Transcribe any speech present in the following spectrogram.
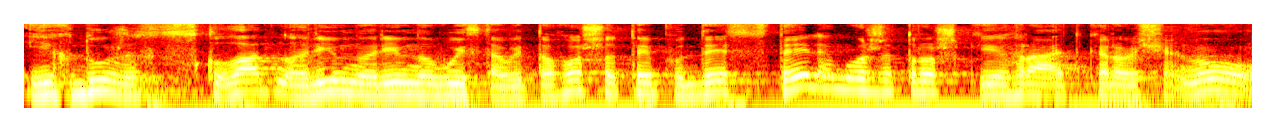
їх дуже складно рівно-рівно виставити. Того, що, типу, десь стеля може трошки грати. Коротше, ну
